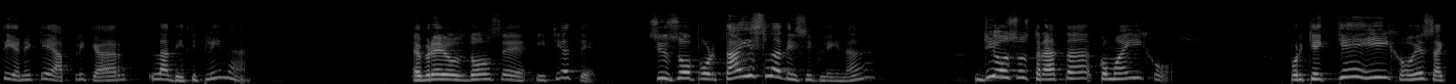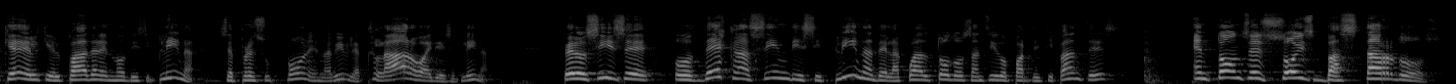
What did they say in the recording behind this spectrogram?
tiene que aplicar la disciplina. Hebreos 12 y 7. Si soportáis la disciplina, Dios os trata como a hijos. Porque ¿qué hijo es aquel que el padre no disciplina? Se presupone en la Biblia. Claro, hay disciplina. Pero si se os deja sin disciplina de la cual todos han sido participantes, entonces sois bastardos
